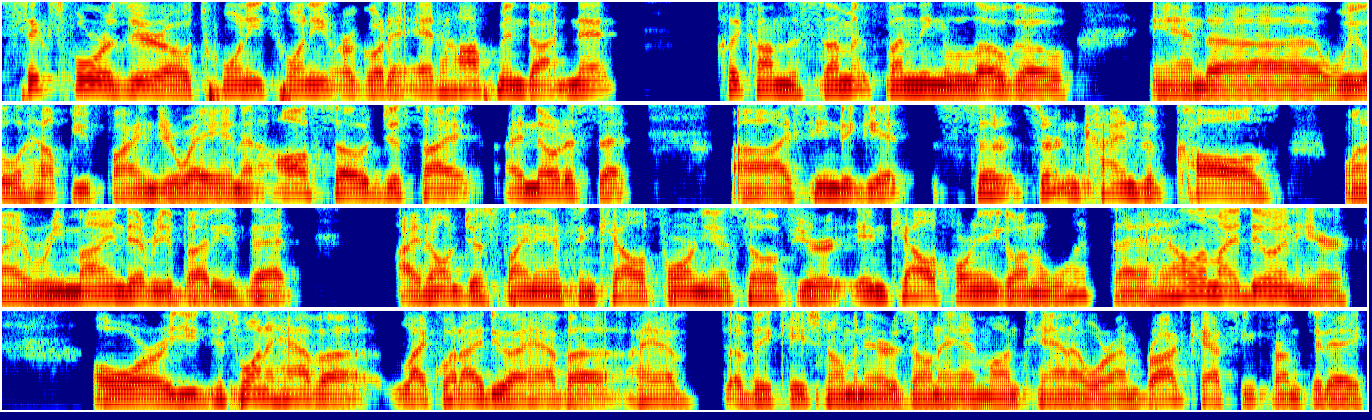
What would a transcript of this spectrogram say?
640 2020, or go to edhoffman.net, click on the Summit Funding logo, and uh, we will help you find your way. And also, just I, I noticed that uh, I seem to get cer- certain kinds of calls when I remind everybody that I don't just finance in California. So if you're in California going, what the hell am I doing here? Or you just want to have a like what I do. I have a I have a vacation home in Arizona and Montana where I'm broadcasting from today.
